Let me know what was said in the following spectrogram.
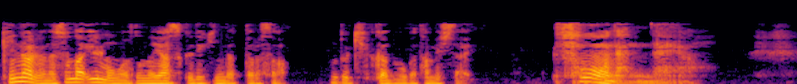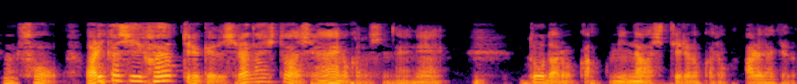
気になるよね。そんないいもんがそんな安くできんだったらさ、ほんと聞くかどうか試したい。そうなんだよ。うんそう。割かし流行ってるけど知らない人は知らないのかもしれないね。どうだろうか。みんなは知ってるのかどうか。あれだけど。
